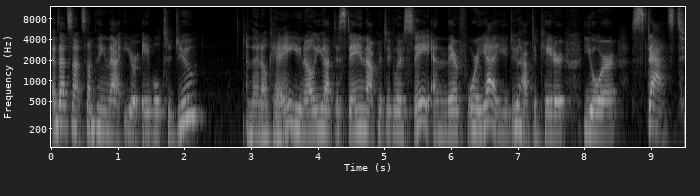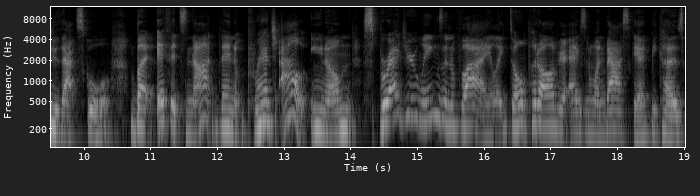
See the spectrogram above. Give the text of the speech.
If that's not something that you're able to do, and then, okay, you know, you have to stay in that particular state, and therefore, yeah, you do have to cater your stats to that school. But if it's not, then branch out, you know, spread your wings and fly. Like, don't put all of your eggs in one basket because,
